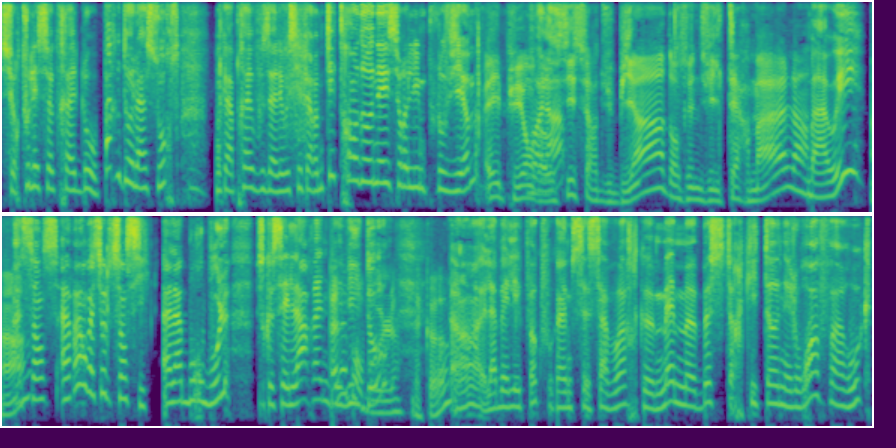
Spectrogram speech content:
sur tous les secrets de l'eau au parc de la Source. Donc après, vous allez aussi faire une petite randonnée sur l'impluvium. Et puis on Voilà. va aussi se faire du bien dans une ville thermale. Bah oui, Hein à Sens. Après, on va sur le Sancy, à la Bourboule, parce que c'est l'arène des la villes d'eau. Bourboule. D'accord. Hein, la belle époque, faut quand même se savoir que même Buster Keaton et le roi Farouk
